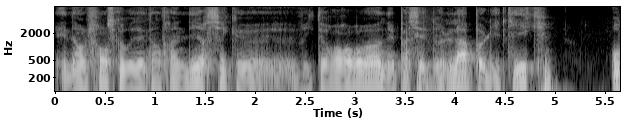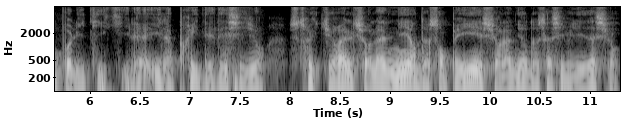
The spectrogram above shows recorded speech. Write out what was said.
et dans le fond, ce que vous êtes en train de dire, c'est que Victor Orban est passé de la politique aux politiques. Il a, pris des décisions structurelles sur l'avenir de son pays et sur l'avenir de sa civilisation.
